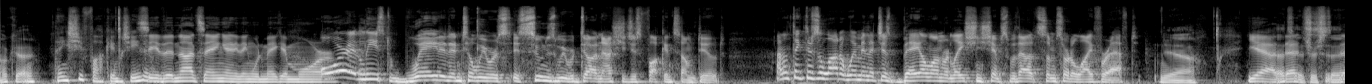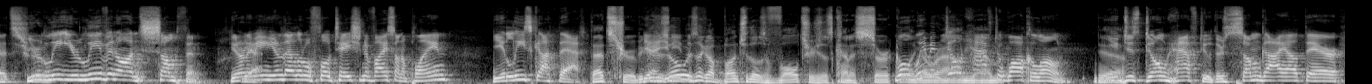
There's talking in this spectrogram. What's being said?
okay, I think she fucking cheated. See, the not saying anything would make it more. or at least waited until we were as soon as we were done. Now she's just fucking some dude. I don't think there's a lot of women that just bail on relationships without some sort of life raft. yeah. yeah, That's that's, interesting. That's true. You're le- you're leaving on something. You know what I Yeah. mean? You know that little flotation device on a plane? You at least got that. That's true because Yeah, there's you need always the- like a bunch of those vultures just kind of circling Well, women around don't have to them. walk alone. Yeah. You just don't have to. There's some guy out there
